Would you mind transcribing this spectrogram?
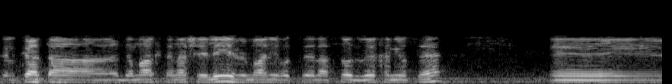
חלקת האדמה הקטנה שלי ומה אני רוצה לעשות ואיך אני עושה. אה,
